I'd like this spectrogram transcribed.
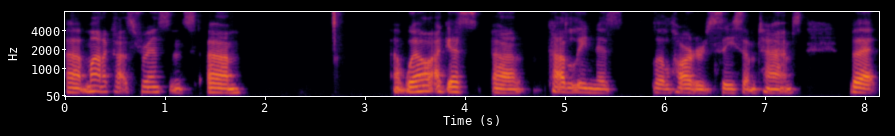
Uh, monocots, for instance, um, uh, well, I guess uh, cotyledon is a little harder to see sometimes, but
